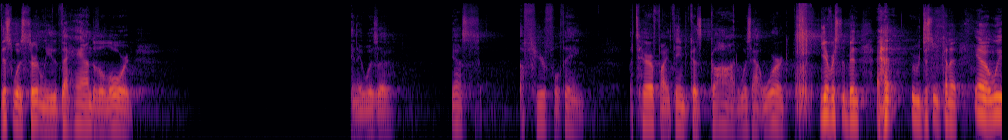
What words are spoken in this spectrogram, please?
This was certainly the hand of the Lord. And it was a, yes, a fearful thing, a terrifying thing because God was at work. You ever been just kind of, you know, we,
